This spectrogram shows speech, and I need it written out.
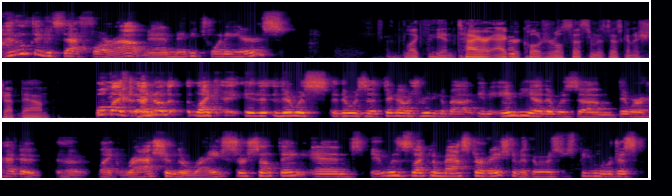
I don't think it's that far out, man. Maybe 20 years. Like the entire agricultural system is just going to shut down? Well, like I know that, like it, there was there was a thing I was reading about in India. There was um they were had to uh, like ration the rice or something, and it was like a mass starvation event. There was just people who were just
